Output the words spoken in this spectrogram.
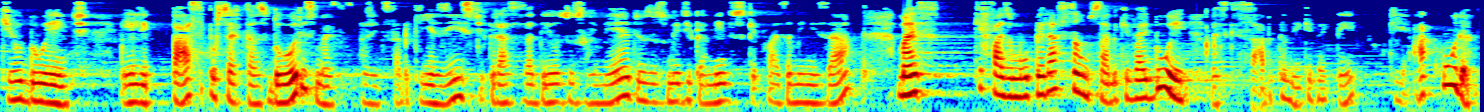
que o doente ele passe por certas dores, mas a gente sabe que existe, graças a Deus, os remédios, os medicamentos que faz amenizar, mas que faz uma operação, sabe que vai doer, mas que sabe também que vai ter que a cura.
